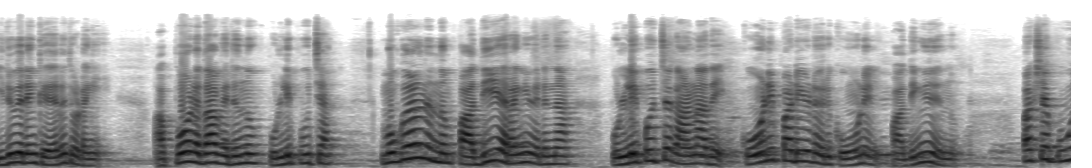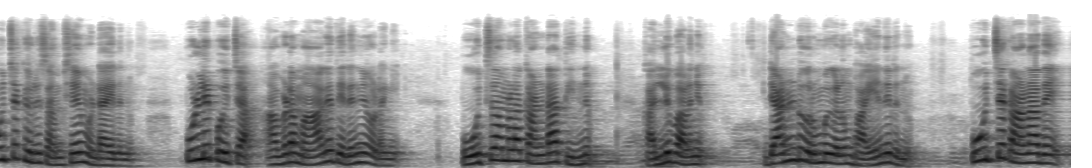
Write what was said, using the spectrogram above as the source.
ഇരുവരും കയറി തുടങ്ങി. അപ്പോഴതാ വരുന്നു പുള്ളിപ്പൂച്ച. മുകളിൽ നിന്നും പതിയെ ഇറങ്ങി വരുന്ന പുള്ളിപ്പൂച്ച കാണാതെ കോണിപ്പടിയുടെ ഒരു കോണിൽ പതിങ്ങി നിന്നു. പക്ഷെ പൂച്ചയ്ക്കൊരു സംശയമുണ്ടായിരുന്നു പുള്ളിപ്പൂച്ച അവിടെ മാകെ തിരഞ്ഞു തുടങ്ങി. പൂച്ച നമ്മളെ കണ്ടാ തിന്നും. കല്ലു പറഞ്ഞു. രണ്ട് ഉറുമ്പുകളും ഭയന്നിരുന്നു. പൂച്ച കാണാതെ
